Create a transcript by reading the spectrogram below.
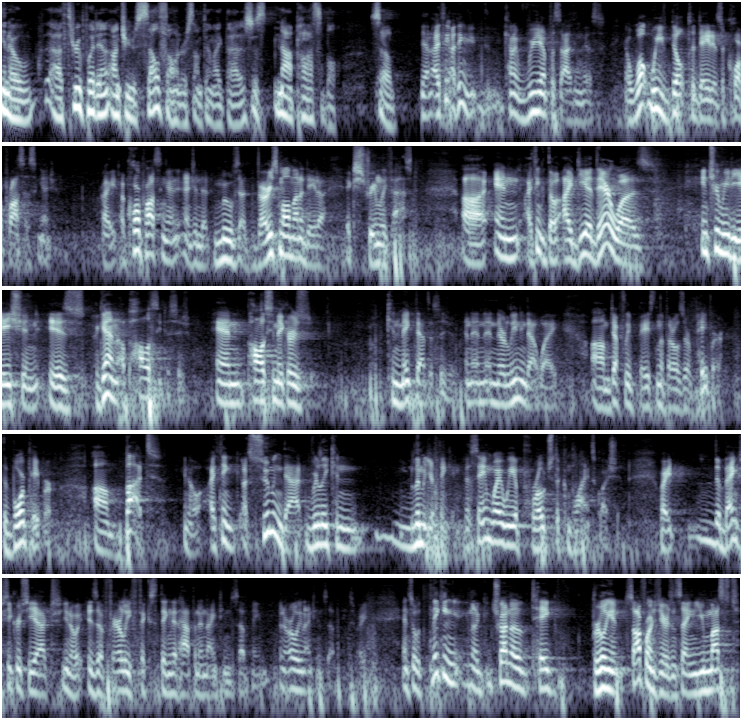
you know, uh, throughput in, onto your cell phone or something like that. It's just not possible. So. Yeah, and I think, I think kind of re-emphasizing this, now, what we've built to date is a core processing engine, right? A core processing engine that moves a very small amount of data extremely fast. Uh, and I think the idea there was intermediation is, again, a policy decision. And policymakers can make that decision, and, and, and they're leaning that way, um, definitely based on the Federal Reserve paper, the board paper. Um, but you know, I think assuming that really can limit your thinking, the same way we approach the compliance question right? The Bank Secrecy Act, you know, is a fairly fixed thing that happened in 1970, in early 1970s, right? And so thinking, you know, trying to take brilliant software engineers and saying you must,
